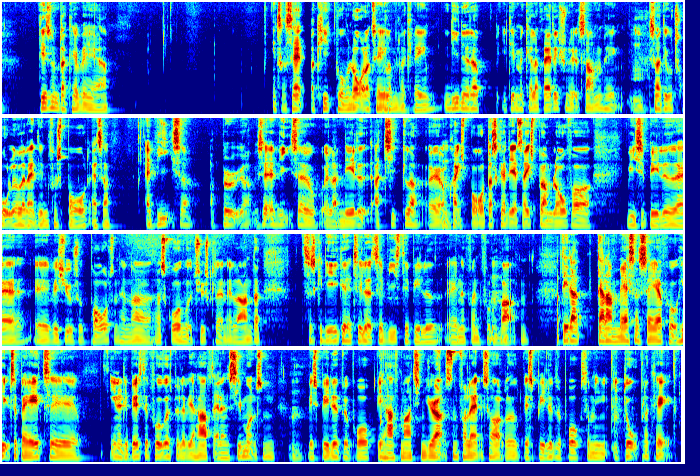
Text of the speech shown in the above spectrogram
Det, som der kan være interessant at kigge på, når der taler om en reklame, lige netop i det, man kalder redaktionel sammenhæng, mm. så er det utrolig relevant inden for sport. Altså aviser og bøger, især aviser jo, eller nettet, artikler øh, omkring sport, der skal de altså ikke spørge om lov for vise billedet af, øh, hvis Josef Poulsen han har, har scoret mod Tyskland eller andre, så skal de ikke have tilladelse til at vise det billede andet for en fotografen. Mm. Og det der, der er der masser af sager på, helt tilbage til en af de bedste fodboldspillere, vi har haft, Allan Simonsen, mm. hvis billedet blev brugt. Vi har haft Martin Jørgensen fra landsholdet, hvis billedet blev brugt som en idolplakat.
